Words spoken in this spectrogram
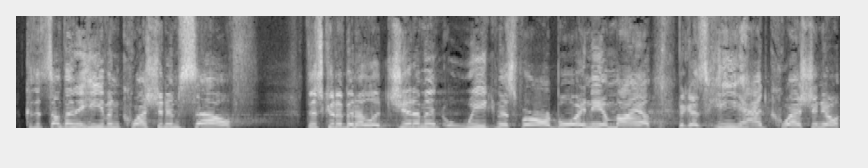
because it's something that he even questioned himself. This could have been a legitimate weakness for our boy Nehemiah because he had questioned, you know,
